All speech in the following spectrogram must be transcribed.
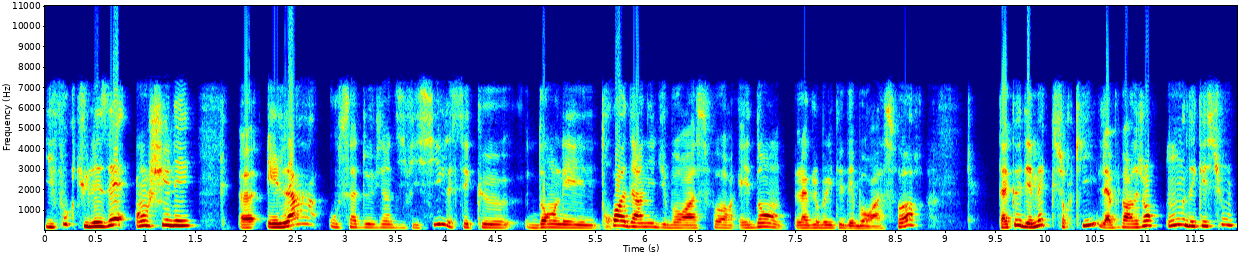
Il faut que tu les aies enchaînés. Euh, et là où ça devient difficile, c'est que dans les trois derniers du Borasfort et dans la globalité des Borasfort, t'as que des mecs sur qui la plupart des gens ont des questions.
